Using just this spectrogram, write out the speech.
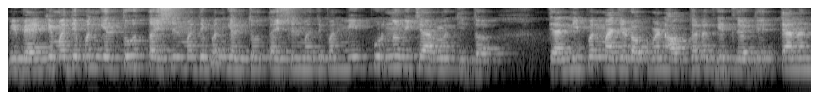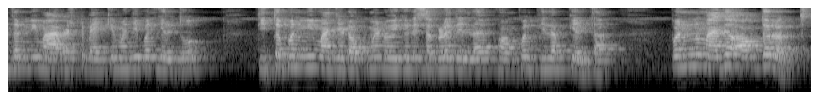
मी बँकेमध्ये पण गेलतो तहसीलमध्ये पण गेलतो तहसीलमध्ये पण मी पूर्ण विचारलं तिथं. त्यांनी पण माझे डॉक्युमेंट अगोदरच घेतले होते. त्यानंतर मी महाराष्ट्र बँकेमध्ये पण गेलतो. तिथं पण मी माझे डॉक्युमेंट वगैरे सगळं दिलं. आहे फॉर्म पण फिलअप केलता. पण माझं अगोदरच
